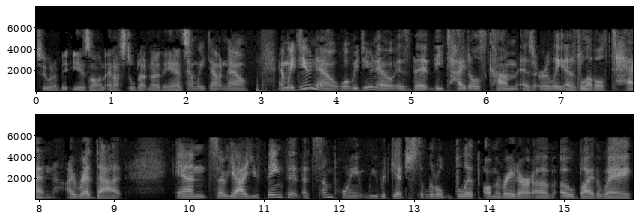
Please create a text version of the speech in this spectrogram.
two and a bit years on, and I still don't know the answer. And we don't know. And we do know, what we do know is that the titles come as early as level 10. I read that. And so, yeah, you think that at some point we would get just a little blip on the radar of, oh, by the way,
